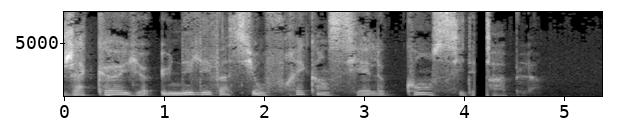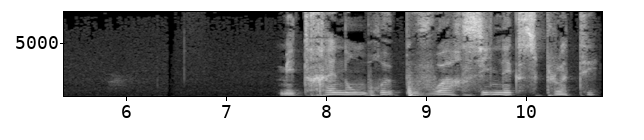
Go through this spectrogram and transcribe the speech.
j'accueille une élévation fréquentielle considérable mes très nombreux pouvoirs inexploités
